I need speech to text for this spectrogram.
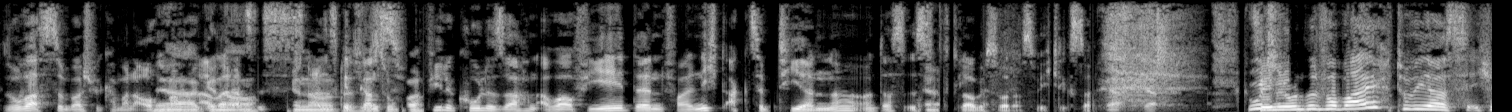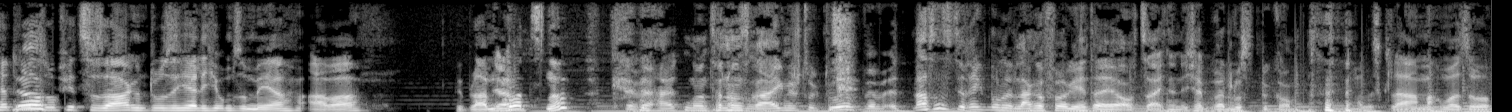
sowas zum Beispiel kann man auch ja, machen. Genau, aber das ist, genau, also es gibt ganz super. viele coole Sachen, aber auf jeden Fall nicht akzeptieren. Ne? Und das ist, ja. glaube ich, so das Wichtigste. Ja, ja. Gut. Zehn Minuten sind vorbei, Tobias. Ich hätte ja. so viel zu sagen, du sicherlich umso mehr, aber wir bleiben ja. kurz, ne? Ja, wir halten uns an unsere eigene Struktur. Lass uns direkt noch eine lange Folge hinterher aufzeichnen. Ich habe gerade Lust bekommen. Alles klar, machen wir so.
